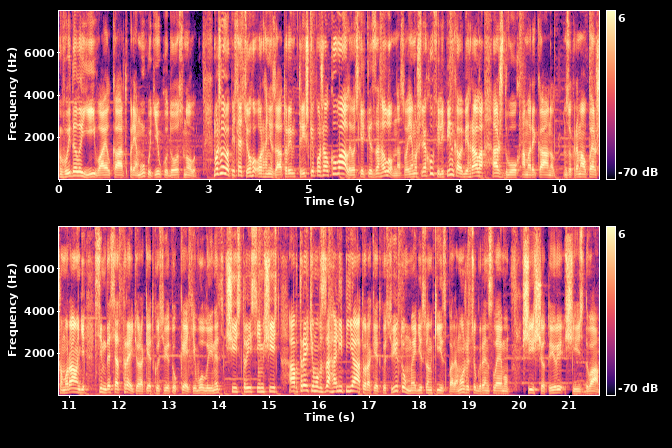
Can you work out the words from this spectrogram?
видали їй вайлдкарт, пряму путівку до основи. Можливо, після цього організатори трішки пожалкували, оскільки загалом на своєму шляху Філіппінка обіграла аж двох американців американок. Зокрема, в першому раунді 73-ю ракетку світу Кеті Волинець 6-3-7-6, а в третьому взагалі п'яту ракетку світу Медісон Кіз переможецю Гренслему 6-4-6-2.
